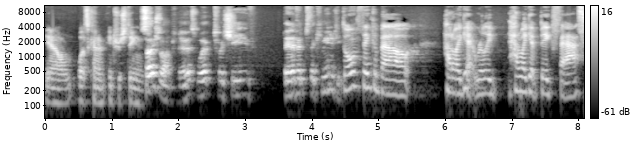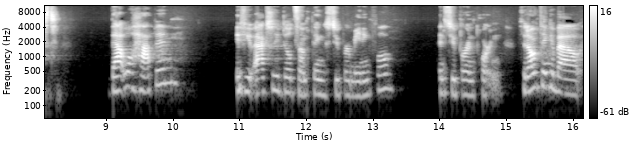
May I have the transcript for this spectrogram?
You know, what's kind of interesting. Social entrepreneurs work to achieve benefit to the community. Don't think about how do I get really, how do I get big fast? That will happen if you actually build something super meaningful and super important. So don't think about,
